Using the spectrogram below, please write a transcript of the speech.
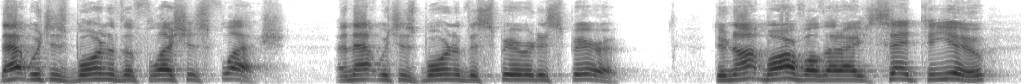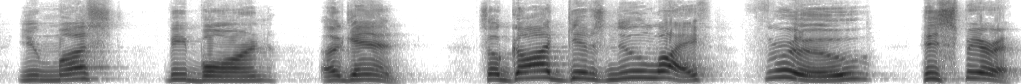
That which is born of the flesh is flesh, and that which is born of the Spirit is spirit. Do not marvel that I said to you, You must be born again. So God gives new life through his Spirit.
